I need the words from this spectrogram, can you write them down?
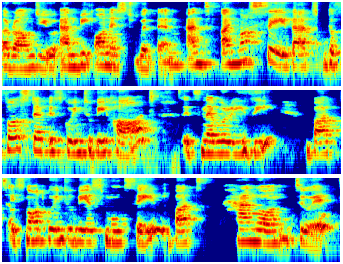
around you and be honest with them. And I must say that the first step is going to be hard. It's never easy, but it's not going to be a smooth sail, but hang on to it.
